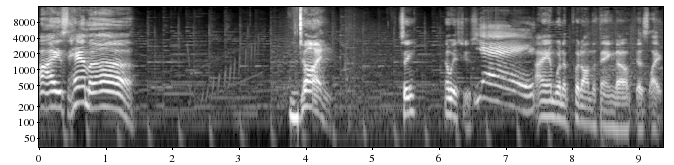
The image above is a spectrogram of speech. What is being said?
Ice Hammer! Done! See? No issues. Yay! I am going to put on the thing though, because like,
